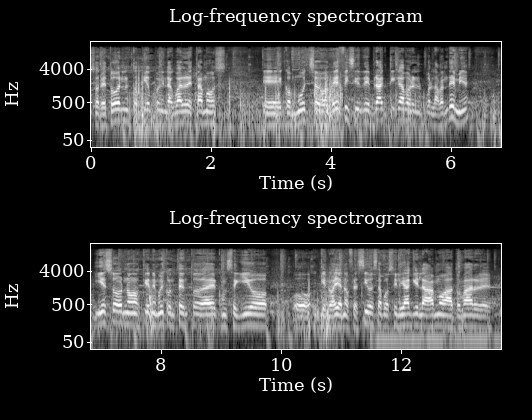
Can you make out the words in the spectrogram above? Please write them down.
sobre todo en estos tiempos en los cuales estamos con mucho déficit de práctica por, por la pandemia y eso nos tiene muy contentos de haber conseguido o que nos hayan ofrecido esa posibilidad que la vamos a tomar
